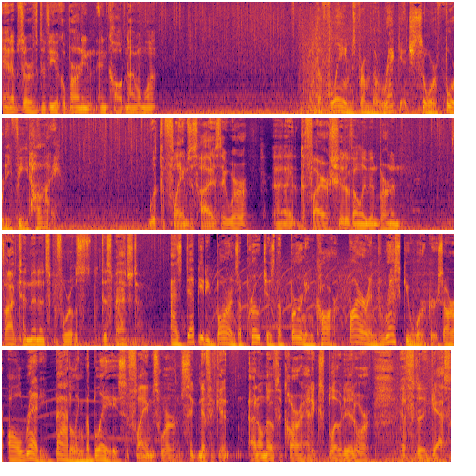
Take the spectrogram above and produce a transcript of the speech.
and observed the vehicle burning and called 911. The flames from the wreckage soar 40 feet high. With the flames as high as they were, uh, the fire should have only been burning five, ten minutes before it was dispatched. As Deputy Barnes approaches the burning car, fire and rescue workers are already battling the blaze. The flames were significant. I don't know if the car had exploded or if the gas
